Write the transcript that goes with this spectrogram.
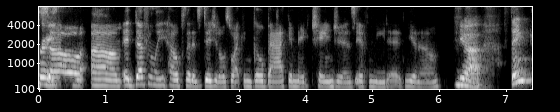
Right. So um, it definitely helps that it's digital so I can go back and make changes if needed, you know. Yeah. Thank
